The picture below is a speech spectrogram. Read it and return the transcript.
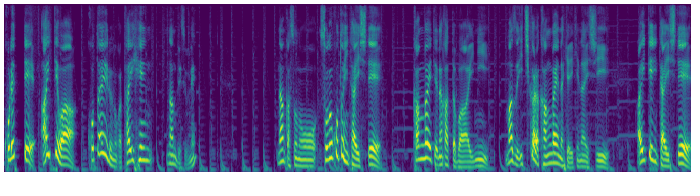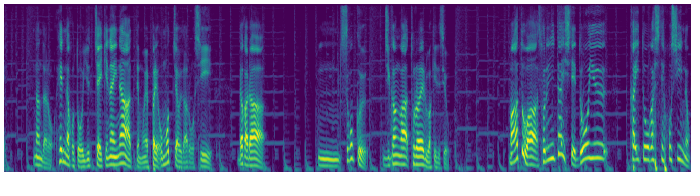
これって相手は答えるのが大変なんですよね。なんかそのそのことに対して考えてなかった場合にまず一から考えなきゃいけないし相手に対してなんだろう変なことを言っちゃいけないなってもやっぱり思っちゃうだろうしだからうんすごく時間が取られるわけですよ。まあ、あとはそれに対してどういう回答がしてほしいの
